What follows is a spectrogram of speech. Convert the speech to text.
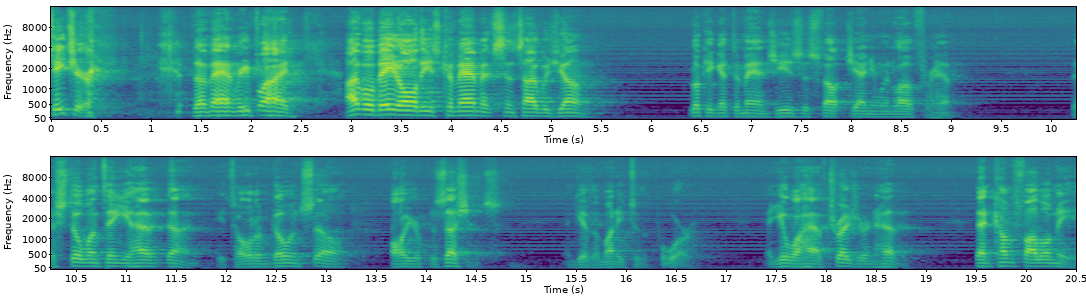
teacher. the man replied, I've obeyed all these commandments since I was young. Looking at the man, Jesus felt genuine love for him. There's still one thing you haven't done. He told him, Go and sell all your possessions and give the money to the poor, and you will have treasure in heaven. Then come follow me.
